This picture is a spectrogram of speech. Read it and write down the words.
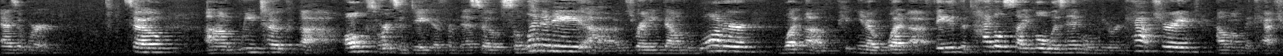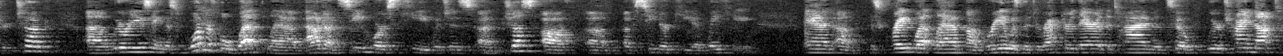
as it were. So um, we took uh, all sorts of data from this. So salinity, uh, I was writing down the water, what um, you know, what uh, phase the tidal cycle was in when we were capturing, how long the capture took. Uh, we were using this wonderful wet lab out on Seahorse Key, which is uh, just off um, of Cedar Key at Waikiki. And um, this great wet lab, um, Maria was the director there at the time, and so we were trying not to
